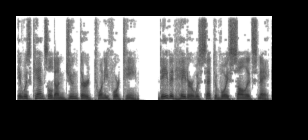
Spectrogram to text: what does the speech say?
It was cancelled on June 3, 2014. David Hayter was set to voice Solid Snake.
